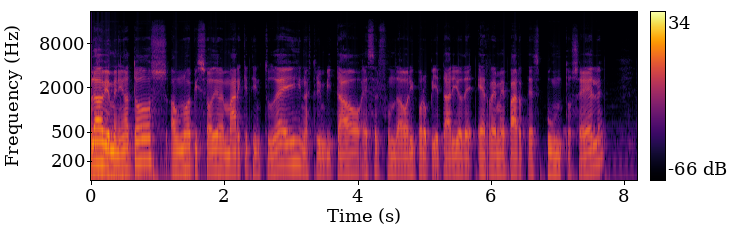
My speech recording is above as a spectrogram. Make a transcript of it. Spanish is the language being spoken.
Hola, bienvenido a todos a un nuevo episodio de Marketing Today. Nuestro invitado es el fundador y propietario de rmpartes.cl,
